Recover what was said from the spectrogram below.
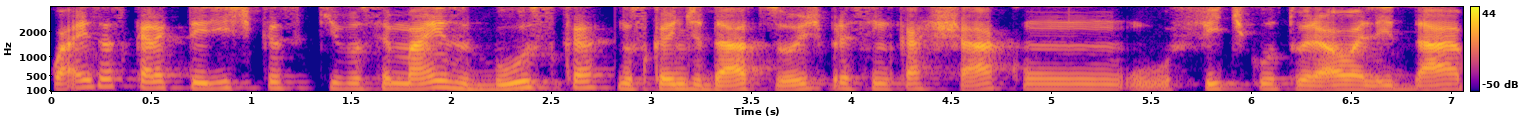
quais as características que você mais busca nos candidatos hoje para se encaixar com o fit cultural ali da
